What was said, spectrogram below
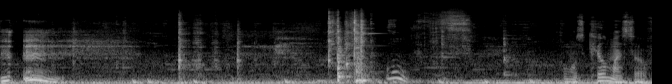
Ooh. Almost killed myself.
